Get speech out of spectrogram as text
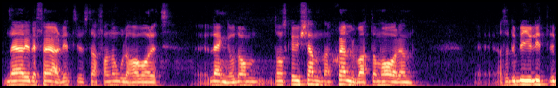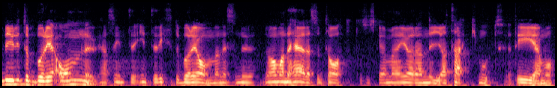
när är det färdigt? Staffan och Ola har varit eh, länge och de, de ska ju känna själva att de har en... eh, Alltså det blir ju lite, det blir ju lite att börja om nu. Alltså inte, inte riktigt att börja om men alltså nu, nu har man det här resultatet och så ska man göra en ny attack mot ett EM. Och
